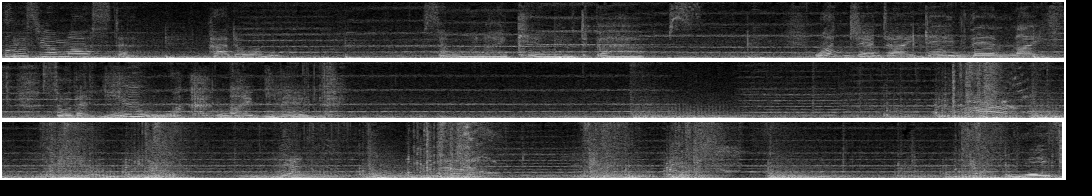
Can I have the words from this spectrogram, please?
Who was your master, Padawan? Someone I killed, perhaps? What Jedi gave their life so that you might live? meses,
